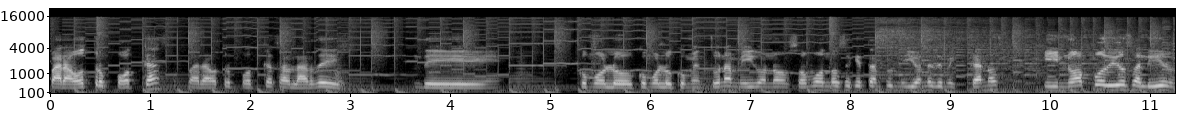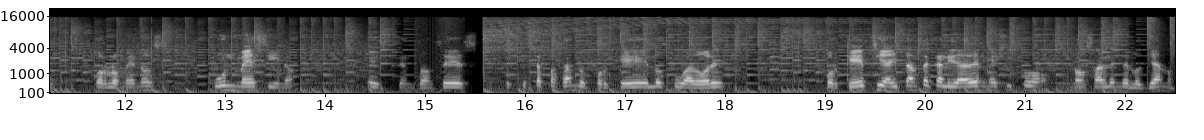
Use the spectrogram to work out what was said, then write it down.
para otro podcast, para otro podcast hablar de, de como lo, como lo comentó un amigo, no somos no sé qué tantos millones de mexicanos y no ha podido salir por lo menos un Messi, ¿no? Este, entonces, ¿qué está pasando? ¿Por qué los jugadores, por qué si hay tanta calidad en México no salen de los llanos?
